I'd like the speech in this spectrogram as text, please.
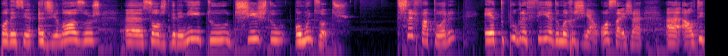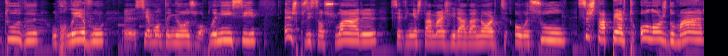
podem ser argilosos, uh, solos de granito, de xisto ou muitos outros. Terceiro fator é a topografia de uma região, ou seja, a altitude, o relevo, eh, se é montanhoso ou planície, a exposição solar, se a vinha está mais virada a norte ou a sul, se está perto ou longe do mar,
